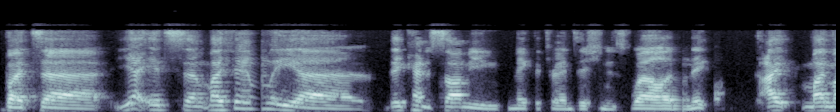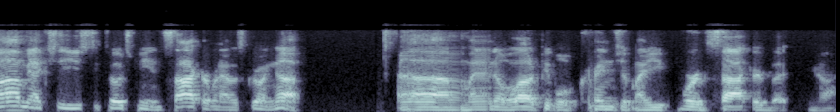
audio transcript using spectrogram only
But uh, yeah, it's uh, my family. Uh, they kind of saw me make the transition as well, and they, I, my mom actually used to coach me in soccer when I was growing up. Um, I know a lot of people cringe at my word soccer, but you know,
